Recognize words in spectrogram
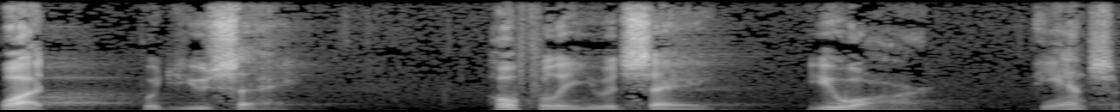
What would you say? Hopefully, you would say, You are the answer.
